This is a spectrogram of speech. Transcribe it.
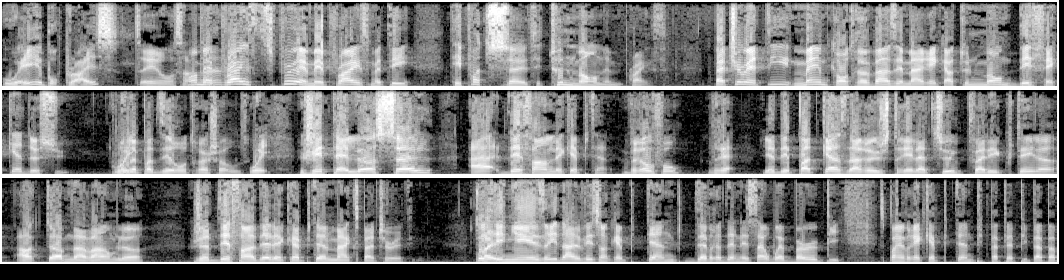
Oui, pour Price. Tu sais, on Ouais, s'entend. mais Price, tu peux aimer Price, mais t'es, t'es pas tout seul. Tout le monde aime Price. Pacioretty, même contre vents et marées, quand tout le monde déféquait dessus, pour Oui. ne pas dire autre chose, Oui, j'étais là seul à défendre le capitaine. Vrai ou faux? vrai. Il y a des podcasts d'enregistrés là-dessus, vous pouvez aller écouter, là, octobre, novembre, là, je défendais le capitaine Max Pacioretty. Toutes Ouais. les niaiseries d'enlever son capitaine, puis devrait donner ça à Weber, puis c'est pas un vrai capitaine, puis papa, puis papa.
